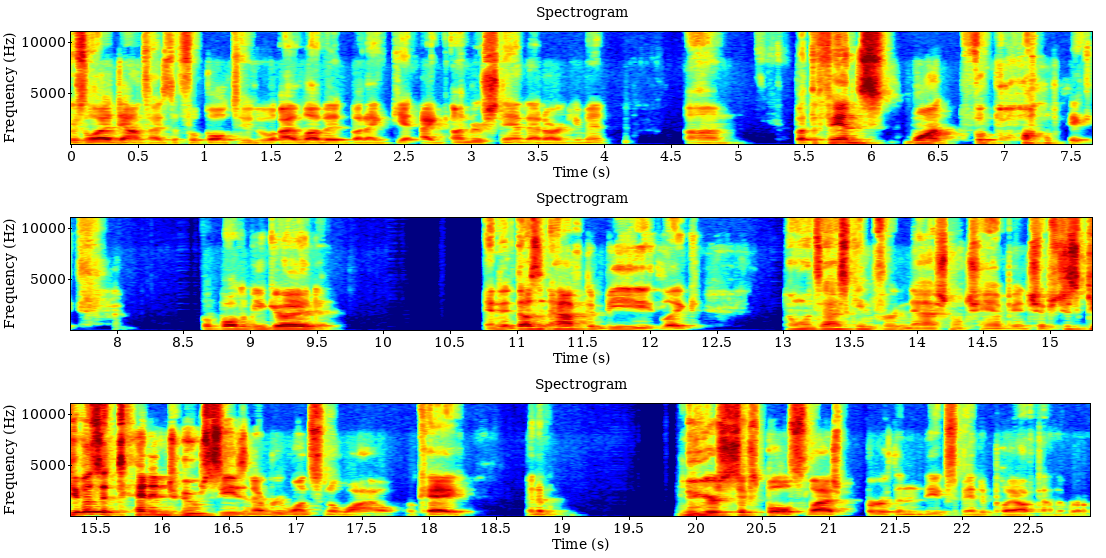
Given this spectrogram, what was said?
there's a lot of downsides to football too. I love it, but I get, I understand that argument. Um, but the fans want football, like football to be good. And it doesn't have to be like, no one's asking for national championships. Just give us a 10 and 2 season every once in a while. Okay. And a New Year's Six Bowl slash berth in the expanded playoff down the road.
